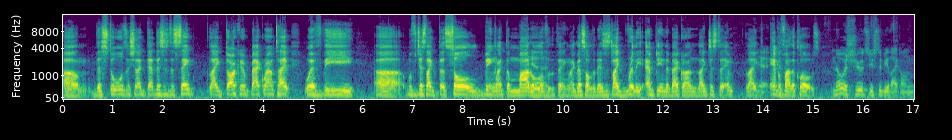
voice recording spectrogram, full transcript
um, the stools and shit like that. This is the same like darker background type with the. Uh, with just like the soul being like the model Yeah. of the thing, like that's all it is. It's like really empty in the background, like just to like Yeah, amplify the clothes. Noah's shoots used to be like on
